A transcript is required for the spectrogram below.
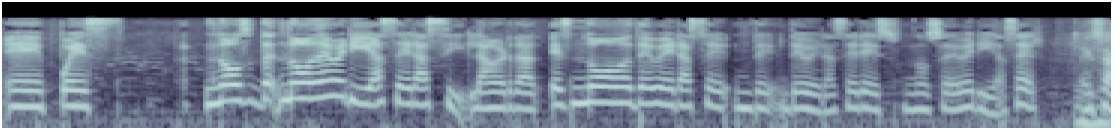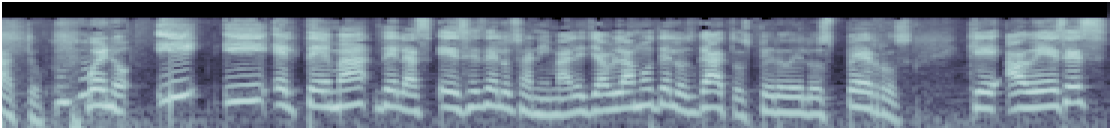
Eh, pues no, no debería ser así, la verdad, es no deber hacer, de- deber hacer eso, no se debería hacer. Exacto. Bueno, y, y el tema de las heces de los animales, ya hablamos de los gatos, pero de los perros, que a veces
